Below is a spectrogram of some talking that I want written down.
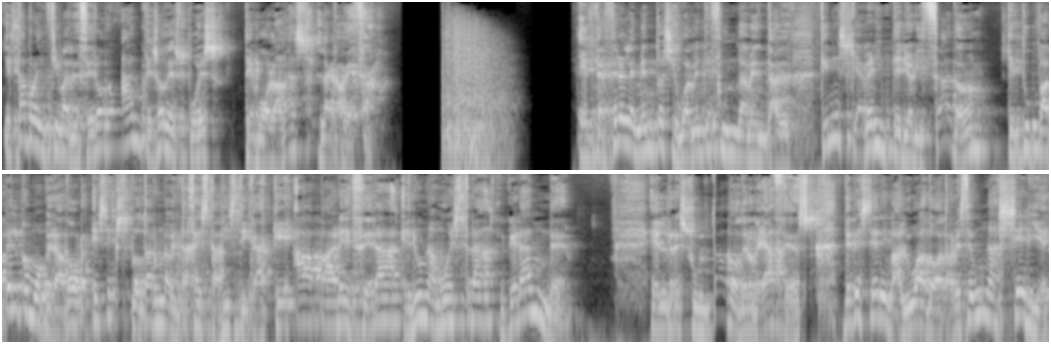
está por encima de cero, antes o después te volarás la cabeza. El tercer elemento es igualmente fundamental. Tienes que haber interiorizado que tu papel como operador es explotar una ventaja estadística que aparecerá en una muestra grande. El resultado de lo que haces debe ser evaluado a través de una serie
